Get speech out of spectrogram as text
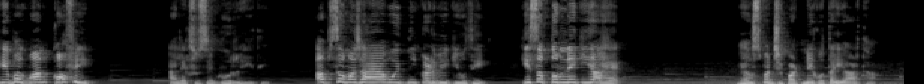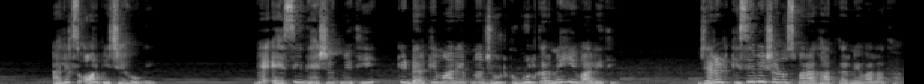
हे भगवान, कॉफ़ी! एलेक्स उसे घूर रही थी। अब समझ आया वो इतनी कड़वी क्यों थी। ये सब तुमने किया है। वह उस पर झपटने को तैयार था। एलेक्स और पीछे हो गई। वह ऐसी दहशत में थी कि डर के मारे अपना झूठ कबूल करने ही वाली थी। जेरल्ड किसी भी क्षण उस पर आघात करने वाला था।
